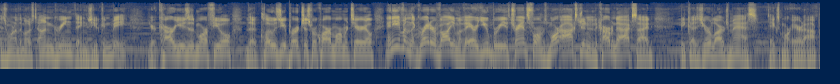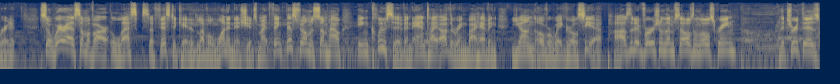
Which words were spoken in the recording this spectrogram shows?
is one of the most ungreen things you can be. Your car uses more fuel, the clothes you purchase require more material, and even the greater volume of air you breathe transforms more oxygen into carbon dioxide because your large mass takes more air to operate it. So, whereas some of our less sophisticated level 1 initiates might think this film is somehow inclusive and anti othering by having young, overweight girls see a positive version of themselves on the little screen, the truth is,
